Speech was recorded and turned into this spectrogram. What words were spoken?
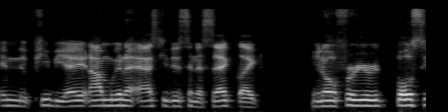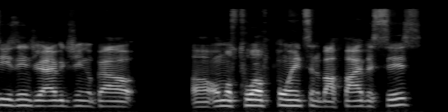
in the PBA and I'm to ask you this in a sec like you know for your both seasons you're averaging about uh, almost 12 points and about 5 assists.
